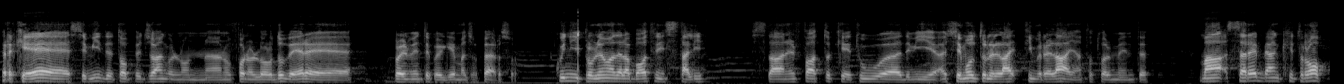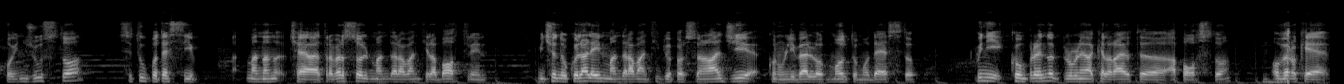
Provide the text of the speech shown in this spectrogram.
Perché se mid, top e jungle non, non fanno il loro dovere, probabilmente quel game ha già perso. Quindi il problema della botlane sta lì, sta nel fatto che tu uh, devi, eh, sei molto reli- team reliant attualmente. Ma sarebbe anche troppo ingiusto se tu potessi mandando, cioè, attraverso il mandare avanti la botlane, vincendo quella lane mandare avanti due personaggi con un livello molto modesto. Quindi comprendo il problema che la Riot ha posto, mm-hmm. ovvero che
